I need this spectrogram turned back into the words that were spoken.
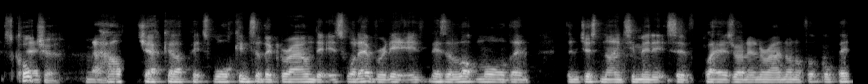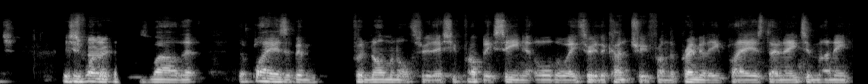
it's culture, a, a health checkup. It's walking to the ground. It is whatever it is. There's a lot more than than just 90 minutes of players running around on a football pitch, which is one of the things as well that the players have been phenomenal through this. You've probably seen it all the way through the country, from the Premier League players donating money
